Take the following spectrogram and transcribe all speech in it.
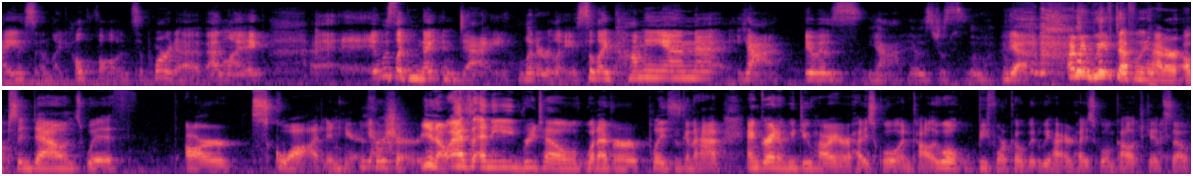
nice and like helpful and supportive, and like it was like night and day, literally. So like coming in, yeah, it was, yeah, it was just. ugh. Yeah. I mean, we've definitely had our ups and downs with our squad in here for sure. You know, as any retail whatever place is going to have. And granted, we do hire high school and college. Well, before COVID, we hired high school and college kids. So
